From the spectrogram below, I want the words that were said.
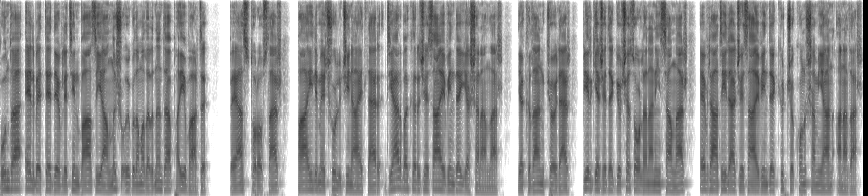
Bunda elbette devletin bazı yanlış uygulamalarının da payı vardı. Beyaz Toroslar, faili meçhul cinayetler, Diyarbakır cezaevinde yaşananlar, yakılan köyler, bir gecede göçe zorlanan insanlar, evladıyla cezaevinde Kürtçe konuşamayan analar.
